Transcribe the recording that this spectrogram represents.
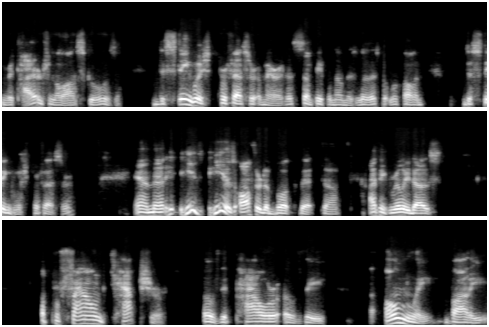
retired from the law school as a distinguished professor emeritus. Some people know him as Lewis, but we'll call him distinguished professor. And that he, he has authored a book that uh, I think really does a profound capture of the power of the only body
